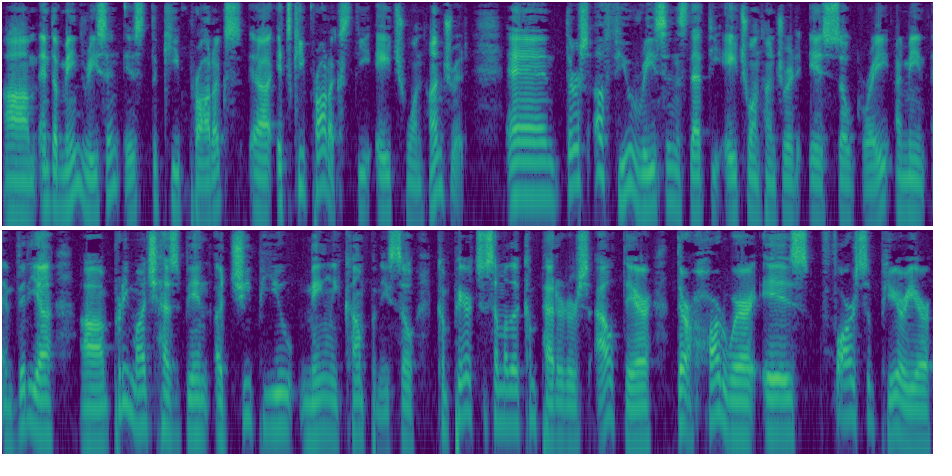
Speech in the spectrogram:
um, and the main reason is the key products. Uh, its key products, the H100, and there's a few reasons that the H100 is so great. I mean, Nvidia uh, pretty much has been a GPU mainly company, so compared to some of the competitors out there, their hardware is far superior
